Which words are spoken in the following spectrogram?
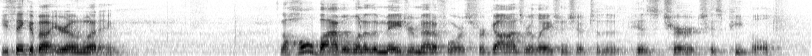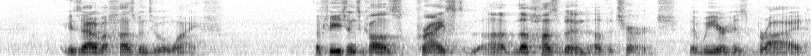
you think about your own wedding. The whole Bible, one of the major metaphors for God's relationship to the, his church, his people, is that of a husband to a wife. Ephesians calls Christ uh, the husband of the church, that we are his bride.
